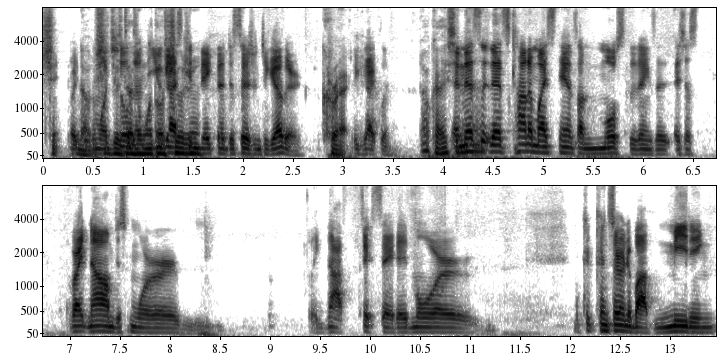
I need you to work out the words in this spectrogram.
she, like no, she just doesn't want you guys children. can make that decision together. Correct. Exactly. Okay. So and that's that's kind of my stance on most of the things. It's just right now I'm just more like not fixated, more concerned about meeting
